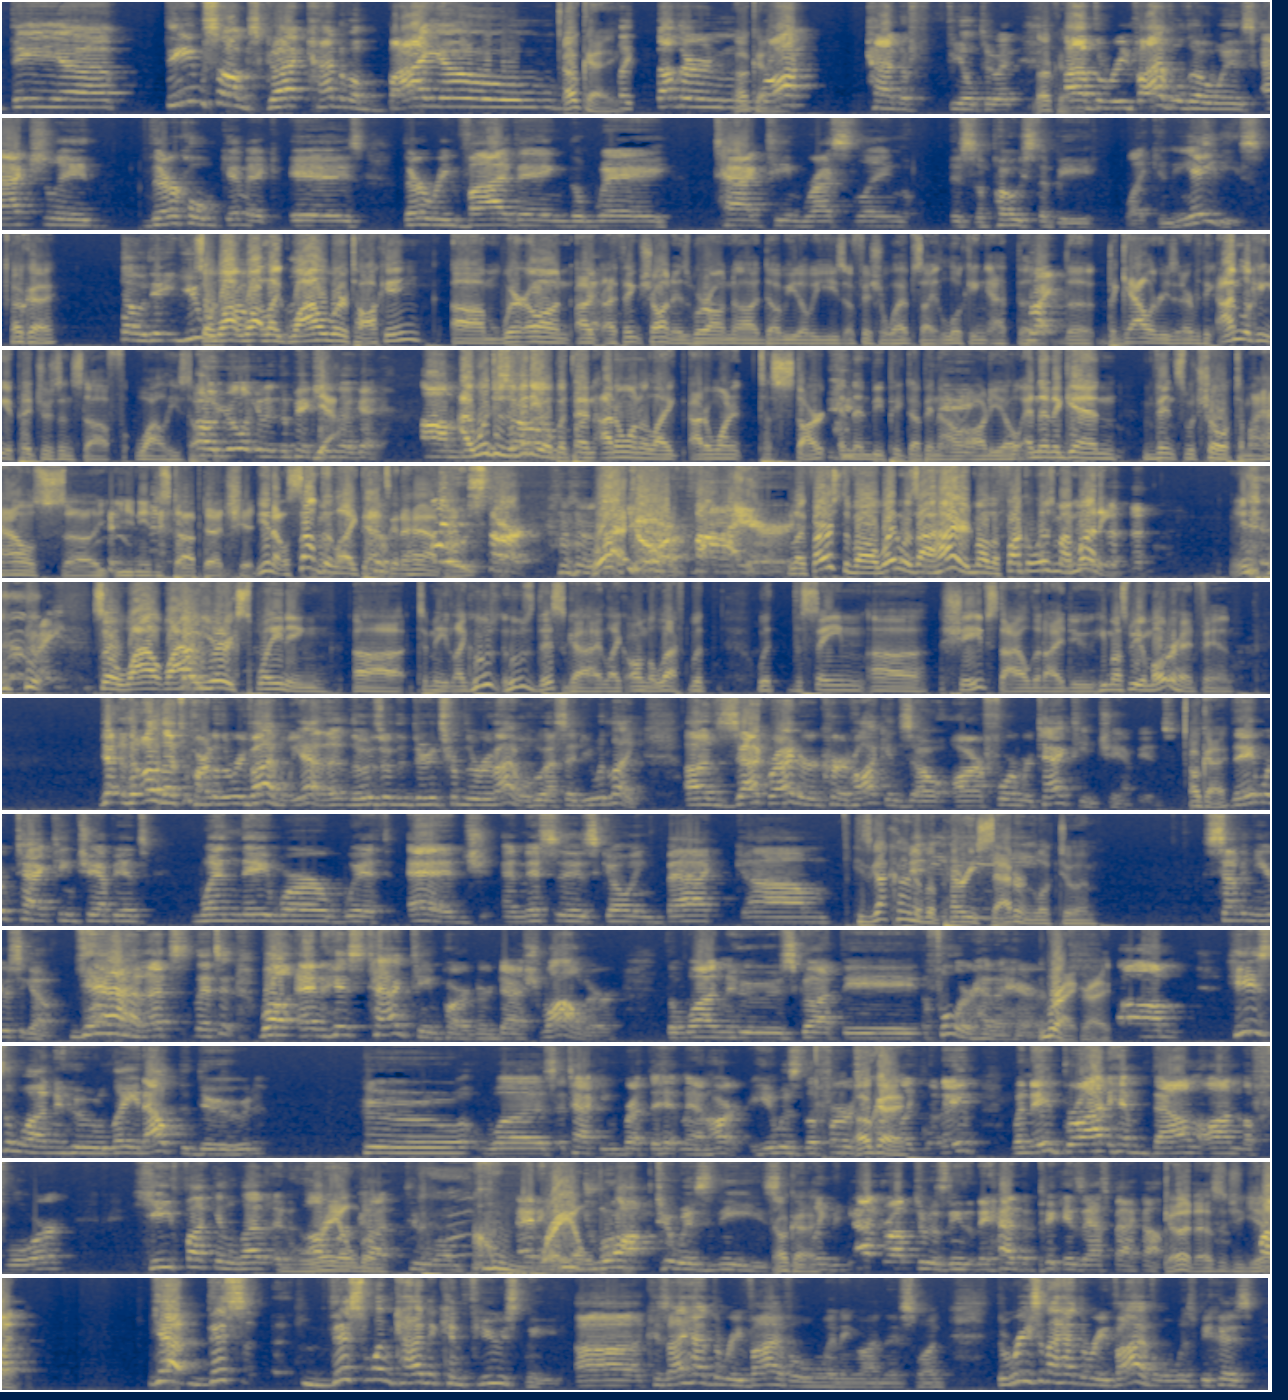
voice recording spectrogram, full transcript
the uh, theme song's got kind of a bio, Okay, like southern Okay. rock kind of feel to it. Okay. Uh, the revival, though, is actually their whole gimmick is they're reviving the way tag team wrestling is supposed to be, like in the '80s. okay. So that you So while, while like while we're talking, um, we're on. Yeah. I, I think Sean is. We're on uh, WWE's official website, looking at the, Right. the the galleries and everything. I'm looking at pictures and stuff while he's talking. oh, you're looking at the pictures. Yeah. Okay. Um, I would do the so- video, but then I don't want to like I don't want it to start and then be picked up in our audio. And then again, Vince would show up to my house. Uh, you need to stop that shit. You know, something like that's gonna happen. Rooster, What? you're fired. Like first of all, when was I hired, motherfucker? Where's my money? right? So while while you're explaining uh, to me, like who's who's this guy like on the left with with the same uh, shave style that I do? He must be a Motorhead fan. Yeah. Oh, that's part of the revival. Yeah, th- those are the dudes from the revival who I said you would like. Uh, Zack Ryder and Kurt Hawkins, though, are former tag team champions. Okay. They were tag team champions when they were with Edge, and this is going back um, He's got kind of a Perry Saturn look to him. Seven years ago. Yeah, that's that's it. Well, and his tag team partner Dash Wilder, the one who's got the fuller head of hair. Right, right. Um, he's the one who laid out the dude who was attacking Bret the Hitman Hart. He was the first. Okay. one. Like when they when they brought him down on the floor, he fucking let an Railed him. uppercut to him, and Railed he him. dropped to his knees. Okay. Like the guy dropped to his knees, and they had to pick his ass back up. Good. That's what you get. But yeah, this this one kind of confused me because I had the revival winning on this one. The reason I had the revival was because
